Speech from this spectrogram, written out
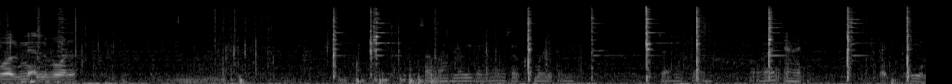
វល់អ្នកលវល់សើបានលុយទាំងហ្នឹងសើខ្មៅទាំងចេះអត់អាចតិចទៀត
